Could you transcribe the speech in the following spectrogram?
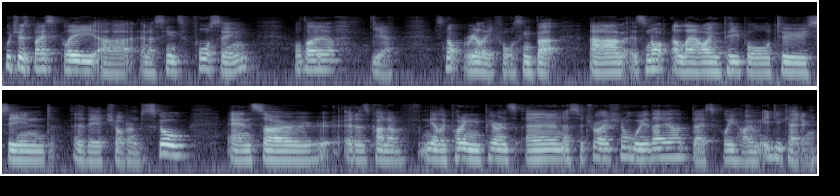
which is basically, uh, in a sense, forcing, although, yeah, it's not really forcing, but um, it's not allowing people to send their children to school and so it is kind of nearly putting parents in a situation where they are basically home educating.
